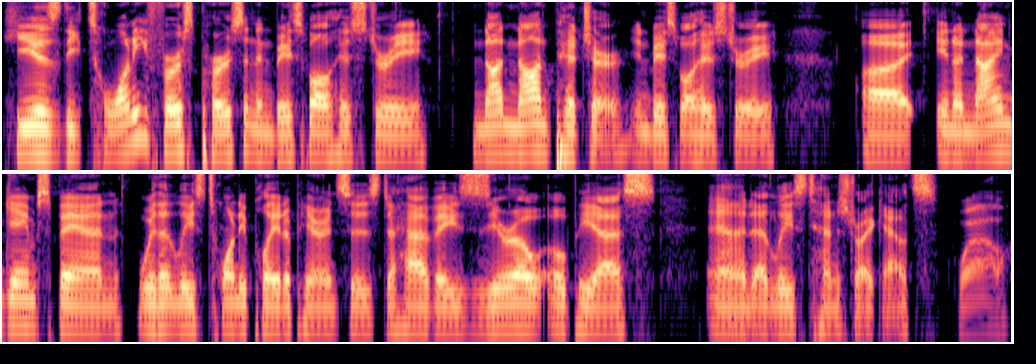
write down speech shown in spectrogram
he is the 21st person in baseball history, non non-pitcher in baseball history, uh, in a nine-game span with at least 20 plate appearances to have a zero OPS and at least 10 strikeouts. Wow.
